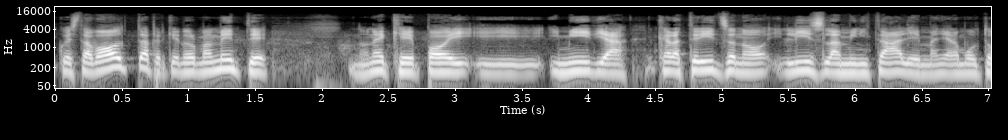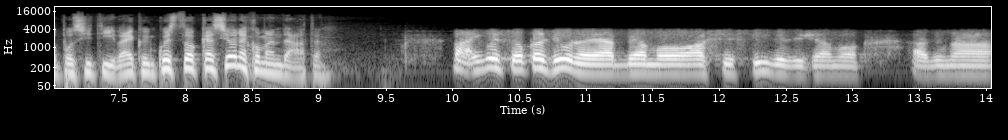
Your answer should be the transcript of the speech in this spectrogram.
questa volta perché normalmente non è che poi i, i, media caratterizzano l'Islam in Italia in maniera molto positiva. Ecco, in questa occasione com'è andata? Ma in questa occasione abbiamo assistito diciamo, ad una,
